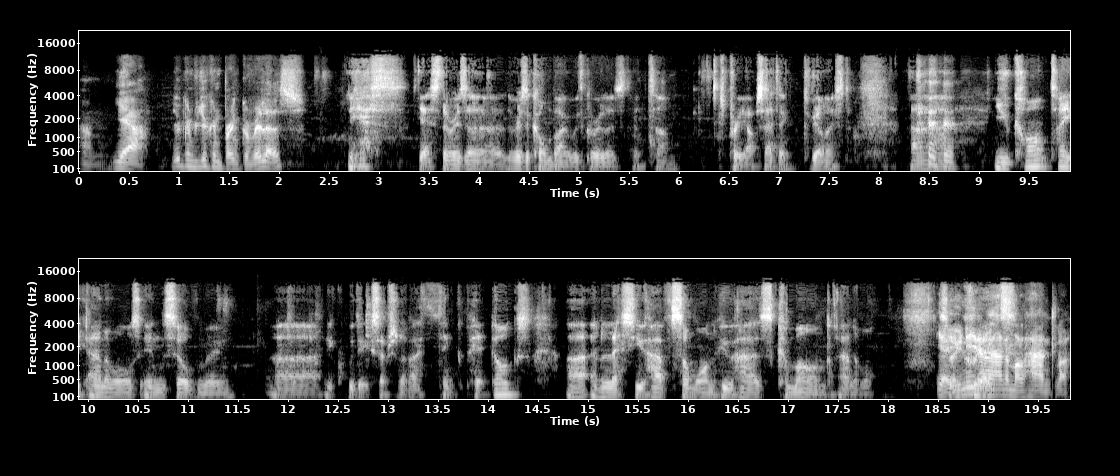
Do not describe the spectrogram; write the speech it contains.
Um, yeah, you can you can bring gorillas. Yes, yes, there is a there is a combo with gorillas that um, it's pretty upsetting, to be honest. Uh, you can't take animals in Silver Moon, uh, with the exception of I think pit dogs, uh, unless you have someone who has command animal. Yeah, So you need an animal handler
